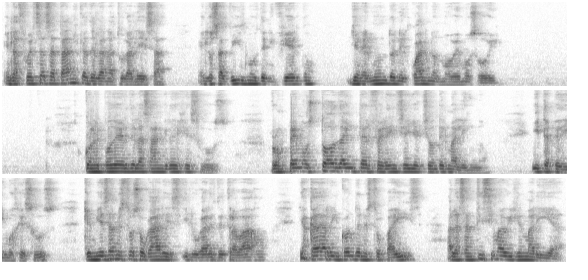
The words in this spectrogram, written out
en las fuerzas satánicas de la naturaleza, en los abismos del infierno y en el mundo en el cual nos movemos hoy. Con el poder de la sangre de Jesús, rompemos toda interferencia y acción del maligno. Y te pedimos, Jesús, que envíes a nuestros hogares y lugares de trabajo a cada rincón de nuestro país a la Santísima Virgen María,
